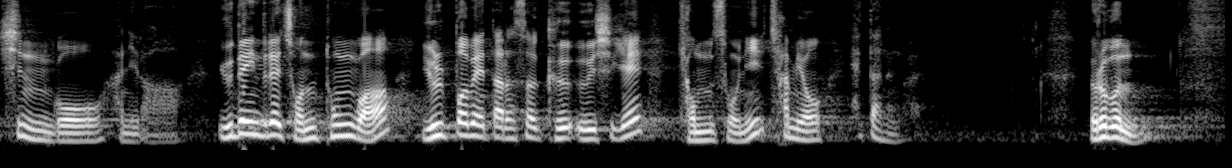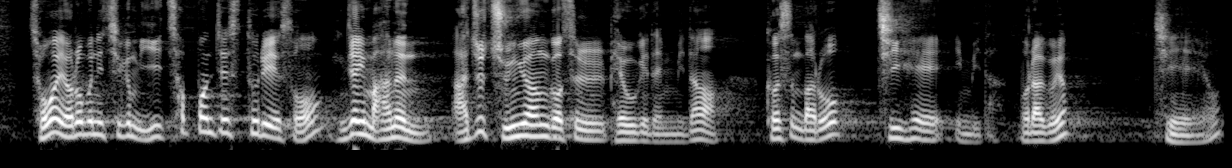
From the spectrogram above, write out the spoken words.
신고하니라. 유대인들의 전통과 율법에 따라서 그 의식에 겸손히 참여했다는 거예요. 여러분, 저와 여러분이 지금 이 첫 번째 스토리에서 굉장히 많은 아주 중요한 것을 배우게 됩니다. 그것은 바로 지혜입니다. 뭐라고요? 지혜예요.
